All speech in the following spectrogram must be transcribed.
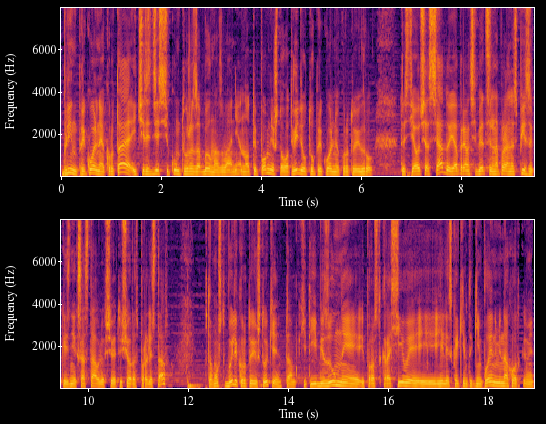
блин, прикольная, крутая, и через 10 секунд ты уже забыл название. Но ты помнишь, что вот видел ту прикольную, крутую игру. То есть я вот сейчас сяду, я прям себе целенаправленно список из них составлю, все это еще раз пролистав. Потому что были крутые штуки, там какие-то и безумные, и просто красивые, и- или с какими-то геймплейными находками.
